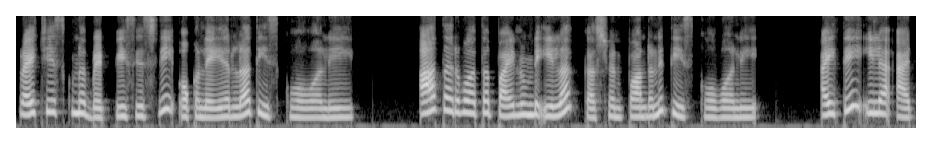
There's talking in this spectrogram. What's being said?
ఫ్రై చేసుకున్న బ్రెడ్ పీసెస్ని ఒక లేయర్లా తీసుకోవాలి. ఆ తర్వాత పైనుండి ఇలా కస్టర్డ్ పాలని తీసుకోవాలి. అయితే ఇలా యాడ్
